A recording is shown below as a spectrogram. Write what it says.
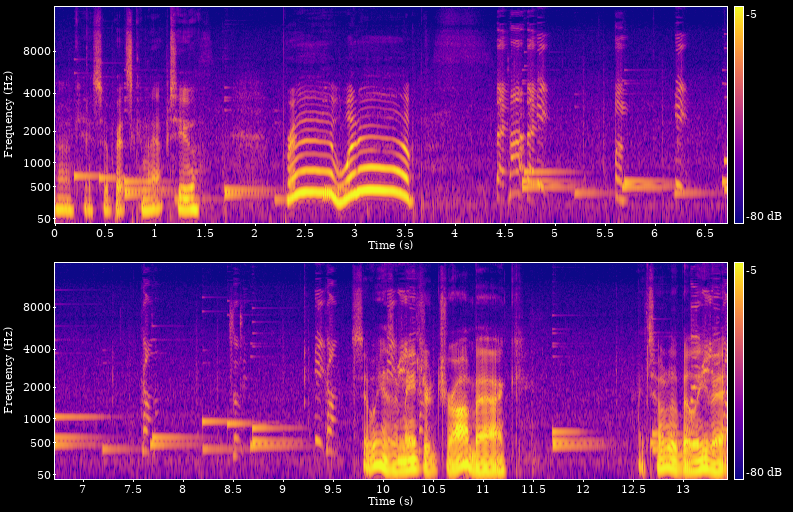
Okay, so Brett's coming up too. So he has a major drawback. I totally believe it.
